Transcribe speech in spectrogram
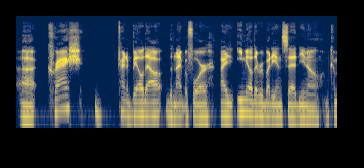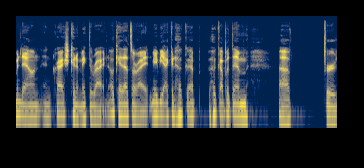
uh, Crash kind of bailed out the night before. I emailed everybody and said, you know, I'm coming down, and Crash couldn't make the ride. Okay, that's all right. Maybe I could hook up hook up with them uh, for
